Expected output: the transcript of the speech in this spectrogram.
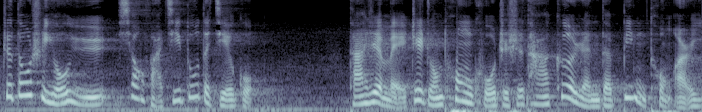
这都是由于效法基督的结果。他认为这种痛苦只是他个人的病痛而已，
